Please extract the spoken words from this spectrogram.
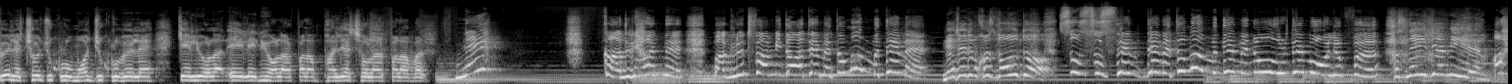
Böyle çocuklu mocuklu böyle geliyorlar eğleniyorlar falan palyaçolar falan var. Ne? Kadriye anne bak lütfen bir daha deme tamam mı deme. Ne dedim kız ne oldu? Sus sus de- deme tamam mı deme ne olur deme o lafı. Kız neyi demeyeyim? Ay,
